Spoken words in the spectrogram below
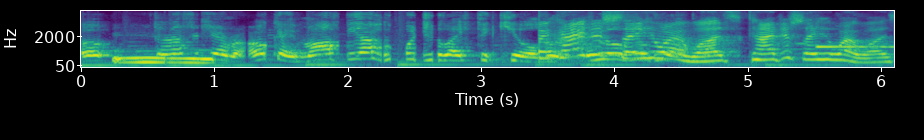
Oh, turn off your camera. Okay, Mafia, who would you like to kill? Wait, can I just Real say who I was? Can I just say who I was?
